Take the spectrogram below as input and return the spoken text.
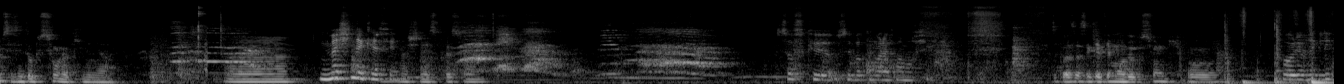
problème, c'est cette option là qui m'énerve. Euh, Une machine à café. machine espresso. Sauf que on sait pas comment la faire marcher. C'est pas ça, c'est qu'il y a tellement d'options qu'il faut. Faut le régler.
